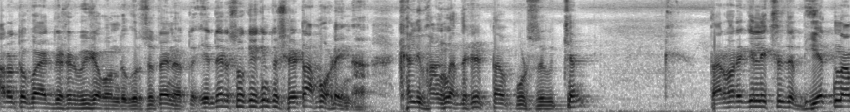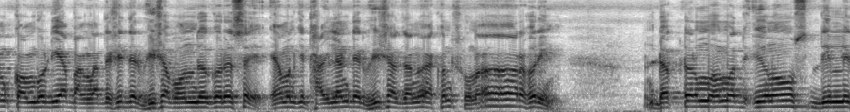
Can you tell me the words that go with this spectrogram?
আরও তো কয়েক দেশের ভিসা বন্ধ করছে, তাই না? তো এদের চোখে কিন্তু সেটা পড়ে না। খালি বাংলাদেশেরটা পড়ছে, বুঝছেন? তারপরে কি লিখছে যে, ভিয়েতনাম, কম্বোডিয়া বাংলাদেশিদের ভিসা বন্ধ করেছে, এমনকি থাইল্যান্ডের ভিসা যেন এখন সোনার হরিণ। ডক্টর মোহাম্মদ ইউনুস দিল্লি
